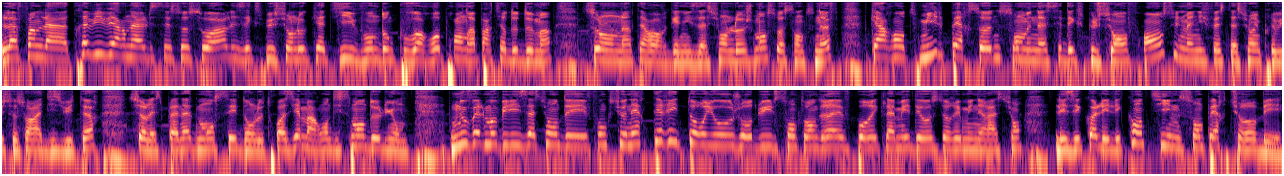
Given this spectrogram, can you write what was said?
La fin de la trêve hivernale, c'est ce soir. Les expulsions locatives vont donc pouvoir reprendre à partir de demain. Selon l'interorganisation Logement 69, 40 000 personnes sont menacées d'expulsion en France. Une manifestation est prévue ce soir à 18h sur l'esplanade Moncé dans le 3e arrondissement de Lyon. Nouvelle mobilisation des fonctionnaires territoriaux. Aujourd'hui, ils sont en grève pour réclamer des hausses de rémunération. Les écoles et les cantines sont perturbées.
